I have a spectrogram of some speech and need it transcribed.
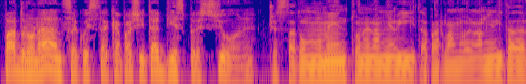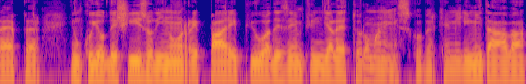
padronanza, questa capacità di espressione? C'è stato un momento nella mia vita, parlando della mia vita da rapper, in cui ho deciso di non rappare più, ad esempio, in dialetto romanesco, perché mi limitava,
